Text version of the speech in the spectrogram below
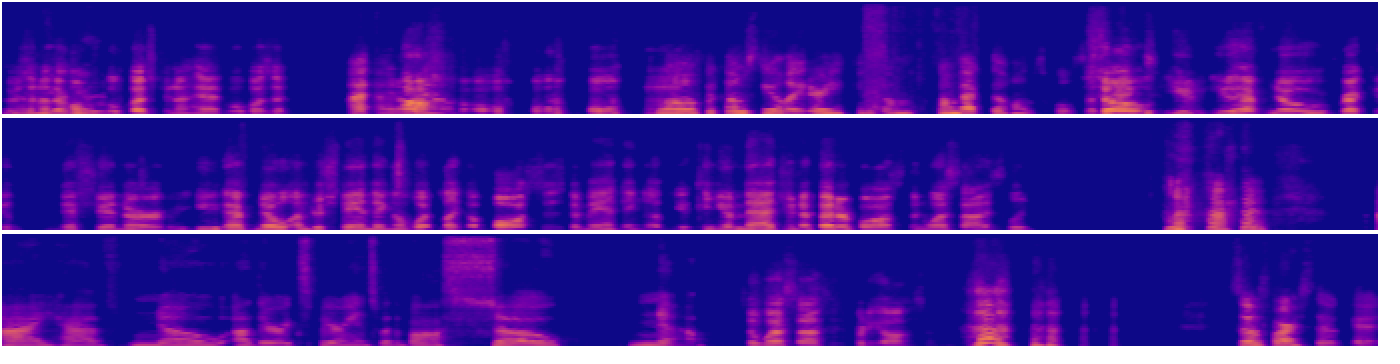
There was another homeschool question I had. What was it? I, I don't know. Oh, Well, if it comes to you later, you can come come back to homeschool. so you you have no recognition or you have no understanding of what like a boss is demanding of you. Can you imagine a better boss than Wes Iseli? I have no other experience with a boss, so no. So Wes Iseli's pretty awesome. so far, so good.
